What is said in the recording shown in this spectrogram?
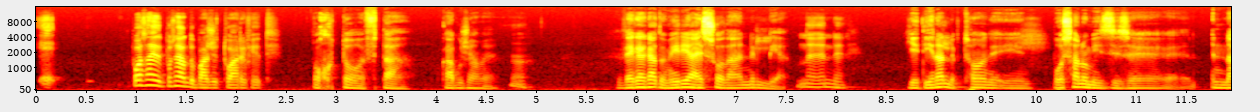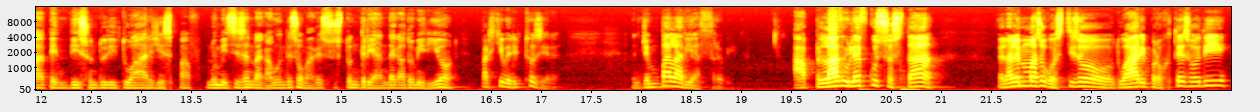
Ε, πόσα, πόσα είναι το budget του Άρη φέτη. 8, 7, κάπου για Α. 10 εκατομμύρια έσοδα είναι λίγα. Ναι, ναι. Γιατί ένα λεπτό, ε, πόσα νομίζεις ε, να επενδύσουν τούτοι του Άρη και ΣΠΑΦ. Νομίζεις να κάνουν τις ομάδες τους των 30 εκατομμυρίων; Υπάρχει περίπτωση ρε. Δεν μπάλαβοι άνθρωποι. Απλά δουλεύουν σωστά. Έλα λέμε μας ο Κωστής ο- του Άρη προχτές ότι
